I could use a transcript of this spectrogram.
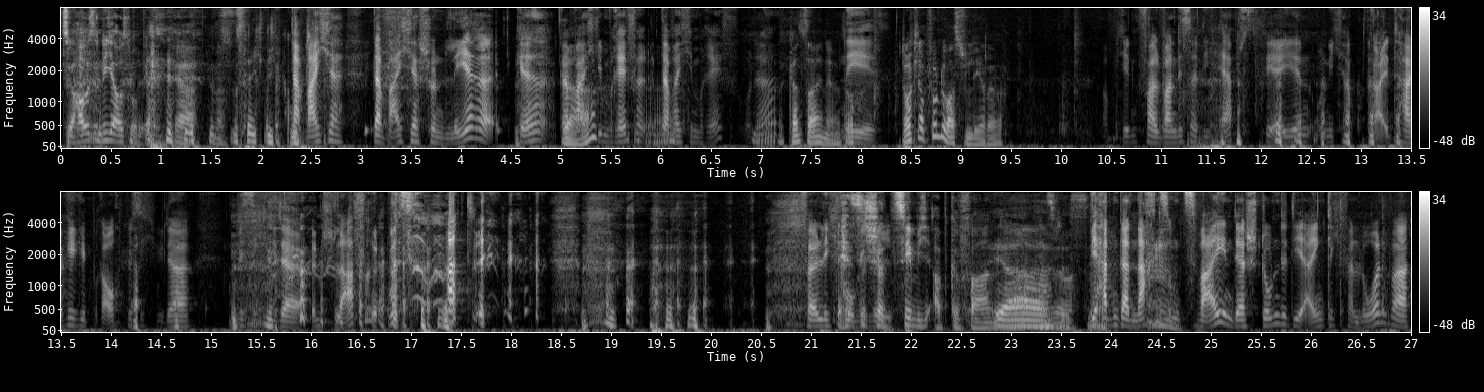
Zu Hause nicht ausprobieren. Ja, genau. das ist echt nicht gut. Da war ich ja, da war ich ja schon Lehrer, gell? Da Ja. war ich im Refer da war ich im Ref, oder? Ja, kann sein, ja. Doch. Nee, Doch, ich glaube schon, du warst schon Lehrer. auf jeden Fall waren das ja die Herbstferien und ich habe drei Tage gebraucht, bis ich wieder, bis ich wieder einen Schlafrhythmus hatte. Völlig Das ist schon ziemlich abgefahren. Ja, also, das, Wir hatten dann nachts um zwei in der Stunde, die eigentlich verloren war,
